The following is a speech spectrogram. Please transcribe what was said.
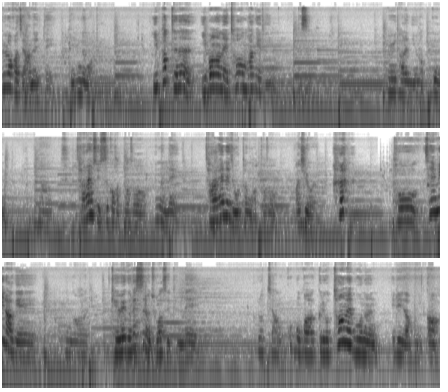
흘러가지 않을 때좀 힘든 것 같아요. 이 파트는 이번에 처음 하게 된, 됐어요. 별 다른 이유는 없고 그냥 잘할 수 있을 것 같아서 했는데 잘 해내지 못한 것 같아서 아쉬워요. 더 세밀하게 뭔가 계획을 했으면 좋았을 텐데 그렇지 않고 뭔가 그리고 처음 해보는 일이다 보니까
